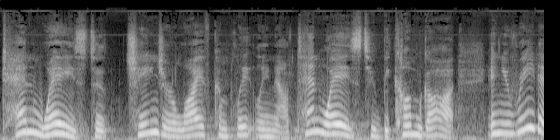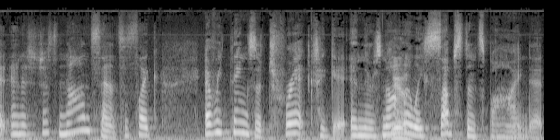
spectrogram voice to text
10 ways to change your life completely now, 10 ways to become God? And you read it and it's just nonsense. It's like everything's a trick to get, and there's not Yeah. really substance behind it.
